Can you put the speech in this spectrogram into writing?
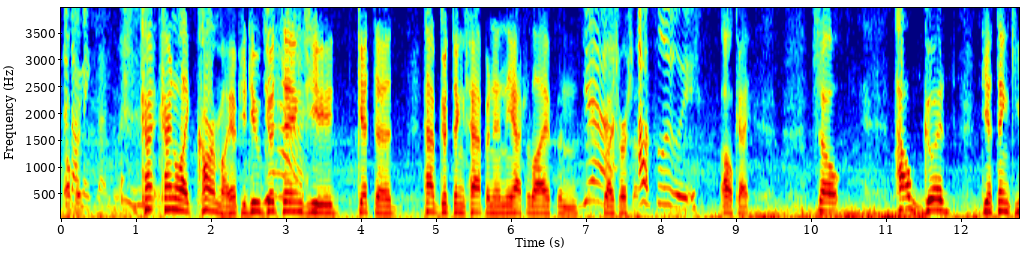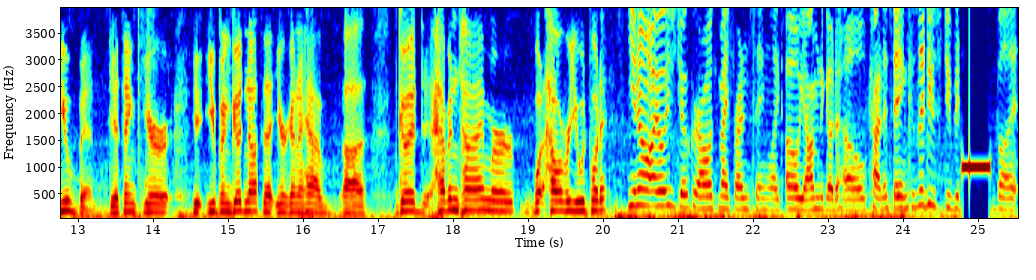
If okay. that makes sense. kind, kind of like karma. If you do good yeah. things, you get to have good things happen in the afterlife and yeah, vice versa? Absolutely. Okay. So, how good do you think you've been? Do you think you're you, have been good enough that you're going to have uh, good heaven time, or what? However you would put it. You know, I always joke around with my friends saying like, "Oh yeah, I'm going to go to hell," kind of thing, because I do stupid. but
